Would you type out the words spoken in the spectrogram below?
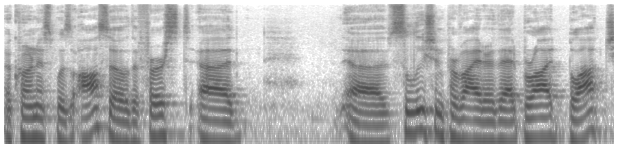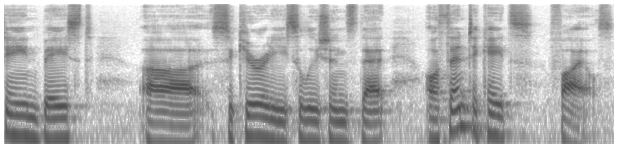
Acronis was also the first uh, uh, solution provider that brought blockchain-based uh, security solutions that authenticates files.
